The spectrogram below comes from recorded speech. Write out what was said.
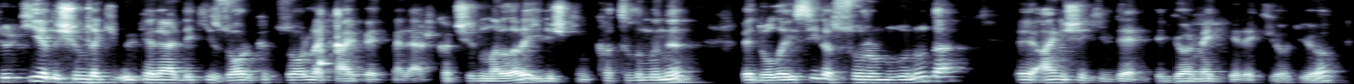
Türkiye dışındaki ülkelerdeki zor zorla kaybetmeler, kaçırmalara ilişkin katılımını ve dolayısıyla sorumluluğunu da e, aynı şekilde görmek gerekiyor diyor.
